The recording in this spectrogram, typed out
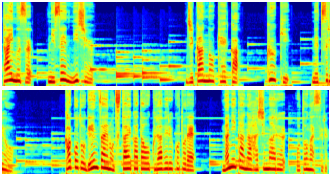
タイムズ2020時間の経過空気熱量。過去と現在の伝え方を比べることで何かが始まる音がする。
